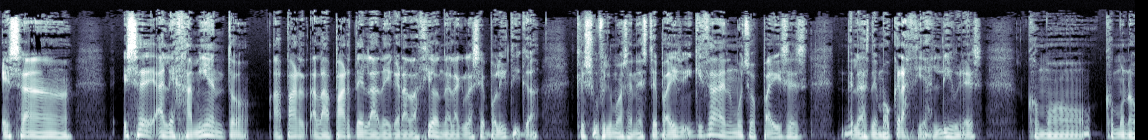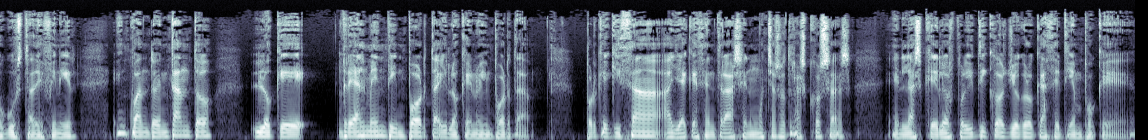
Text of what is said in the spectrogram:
esa, ese alejamiento a, la par de la degradación de la clase política que sufrimos en este país y quizá en muchos países de las democracias libres, como, como nos gusta definir, en cuanto en tanto lo que realmente importa y lo que no importa. Porque quizá haya que centrarse en muchas otras cosas en las que los políticos yo creo que hace tiempo que,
